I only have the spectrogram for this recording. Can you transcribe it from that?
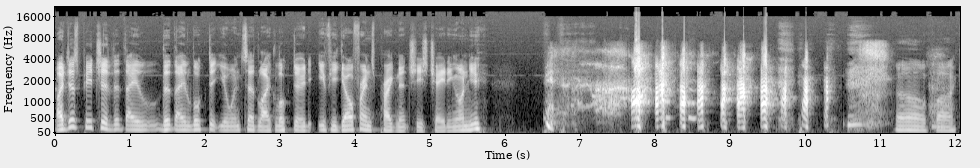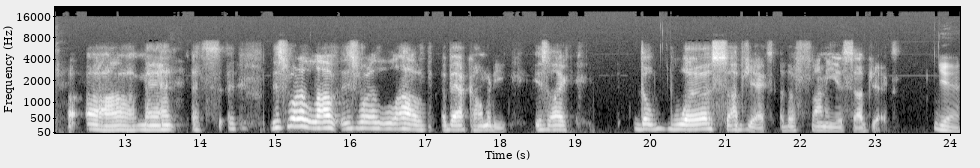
I just pictured that they that they looked at you and said like, "Look, dude, if your girlfriend's pregnant, she's cheating on you." oh fuck! Oh man, it's this is what I love. This is what I love about comedy. Is like the worst subjects are the funniest subjects, Yeah,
